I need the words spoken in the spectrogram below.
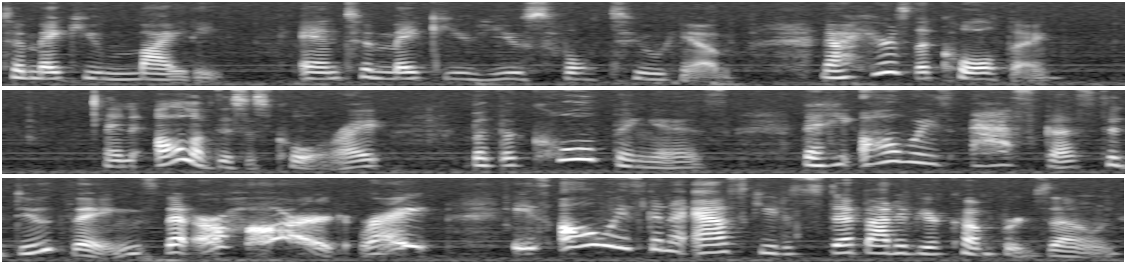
to make you mighty and to make you useful to Him. Now, here's the cool thing and all of this is cool, right? But the cool thing is that he always asks us to do things that are hard, right? He's always going to ask you to step out of your comfort zone.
